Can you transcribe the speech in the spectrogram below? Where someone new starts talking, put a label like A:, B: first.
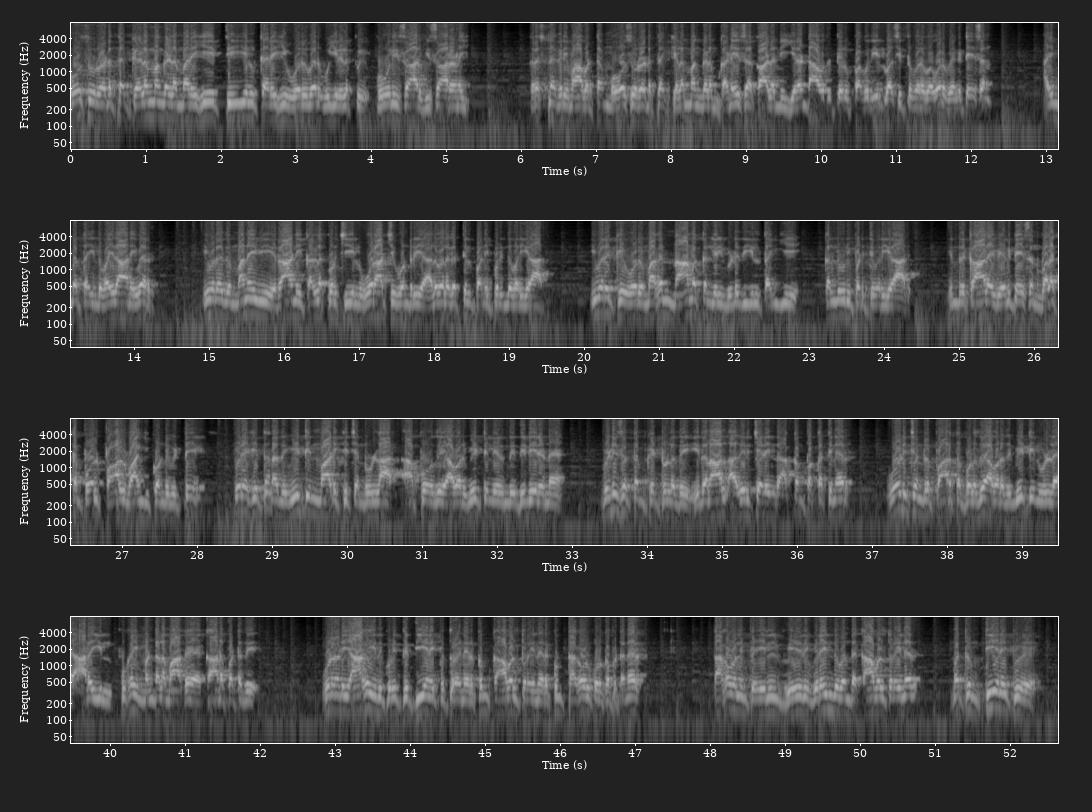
A: ஓசூர் அடுத்த கிளமங்கலம் அருகே தீயில் கருகி ஒருவர் உயிரிழப்பு. போலீசார் விசாரணை. கிருஷ்ணகிரி மாவட்டம் ஓசூர் அடுத்த கிளமங்கலம் கணேச காலனி இரண்டாவது தெரு பகுதியில் வசித்து வருபவர் வெங்கடேசன். ஐம்பத்தைந்து வயதான இவர். இவரது மனைவி ராணி கள்ளக்குறிச்சியில் ஊராட்சி ஒன்றிய அலுவலகத்தில் பணிபுரிந்து வருகிறார். இவருக்கு ஒரு மகன் நாமக்கல்லில் விடுதியில் தங்கி கல்லூரி படித்து வருகிறார். இன்று காலை வெங்கடேசன் வழக்கம் போல் பால் வாங்கி கொண்டு விட்டு பிறகு தனது வீட்டின் மாடிக்கு சென்றுள்ளார். அப்போது அவர் வீட்டில் இருந்து திடீரென வெடி சத்தம் கேட்டுள்ளது. இதனால் அதிர்ச்சியடைந்த அக்கம் பக்கத்தினர் ஓடி சென்று பார்த்த பொழுது அவரது வீட்டில் உள்ள அறையில் புகை மண்டலமாக காணப்பட்டது. உடனடியாக இது குறித்து தீயணைப்பு துறையினருக்கும் காவல்துறையினருக்கும் தகவல் கொடுக்கப்பட்டனர். தகவலின் பெயரில் விரைந்து வந்த காவல்துறையினர் மற்றும் தீயணைப்பு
